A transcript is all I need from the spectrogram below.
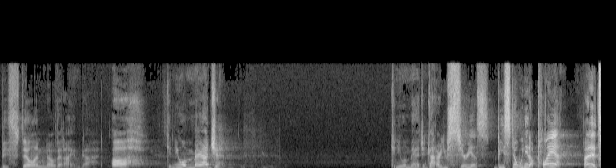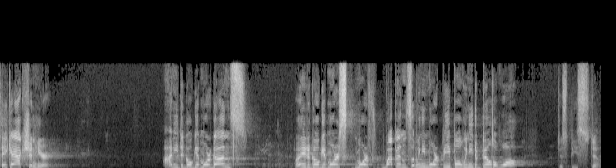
Be still and know that I am God. Oh, can you imagine? Can you imagine? God, are you serious? Be still. We need a plan. I need to take action here. I need to go get more guns. I need to go get more, more weapons. We need more people. We need to build a wall. Just be still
